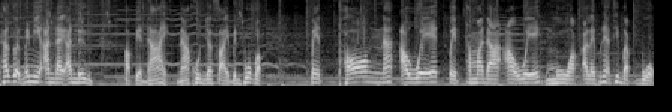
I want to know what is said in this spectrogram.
ถ้าเกิดไม่มีอันใดอันหนึ่งก็เปลี่ยนได้นะคุณจะใส่เป็นพวกแบบเป็ดทองนะเอาเวกเป็ดธรรมดาเอาเวกหมวกอะไรพวกเนี้ยที่แบบบวก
